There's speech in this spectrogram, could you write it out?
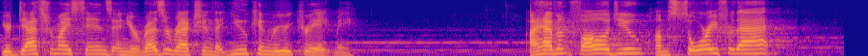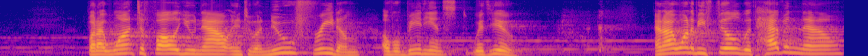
your death for my sins, and your resurrection, that you can recreate me. I haven't followed you. I'm sorry for that. But I want to follow you now into a new freedom of obedience with you. And I want to be filled with heaven now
